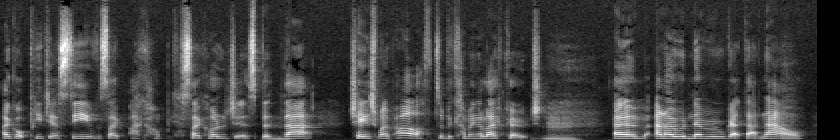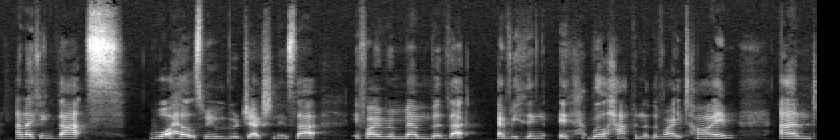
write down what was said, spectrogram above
I got PTSD. It was like I can't be a psychologist, but that changed my path to becoming a life coach. Mm. Um, and I would never regret that now. And I think that's what helps me with rejection is that if I remember that everything it will happen at the right time, and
